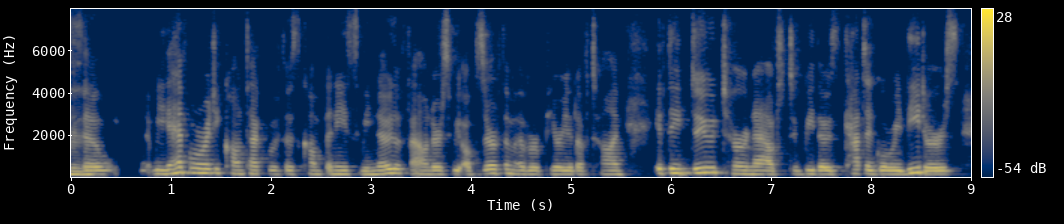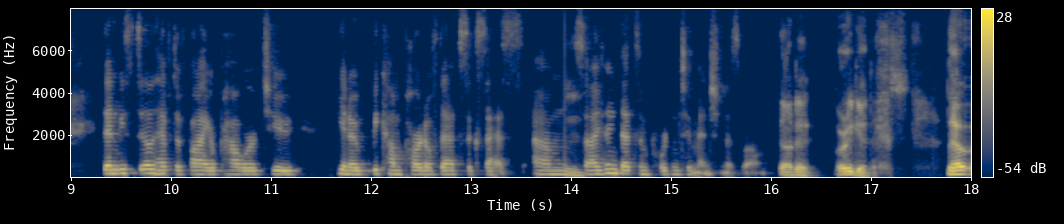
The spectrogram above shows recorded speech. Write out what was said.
Mm-hmm. So we have already contact with those companies. We know the founders. We observe them over a period of time. If they do turn out to be those category leaders, then we still have the firepower to, you know, become part of that success. Um, mm. So I think that's important to mention as well. Got it. Very good. Now,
